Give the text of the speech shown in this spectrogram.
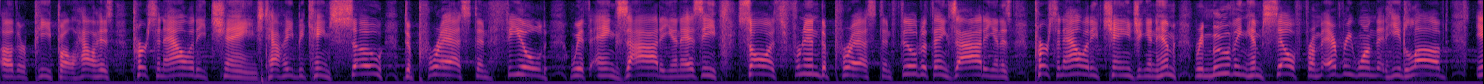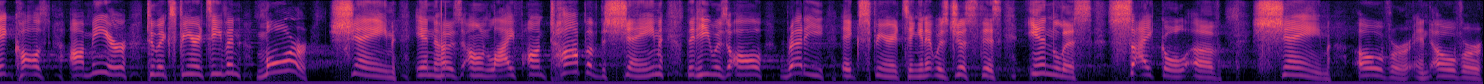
other people, how his personality changed, how he became so depressed and filled with anxiety. And as he saw his friend depressed and filled with anxiety and his personality changing and him removing himself from everyone that he loved, it caused Amir to experience even more shame in his own life on top of the shame that he was already experiencing. And it was just this endless cycle of shame over and over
